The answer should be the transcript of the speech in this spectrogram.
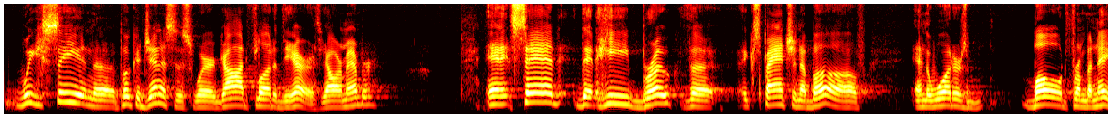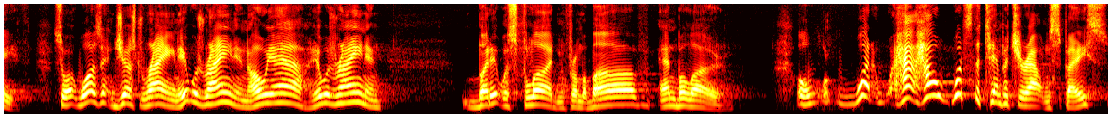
We see in the book of Genesis where God flooded the earth. Y'all remember? And it said that he broke the expansion above and the waters bowled from beneath. So it wasn't just rain. It was raining. Oh, yeah, it was raining. But it was flooding from above and below. Well, what, how, how, what's the temperature out in space?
